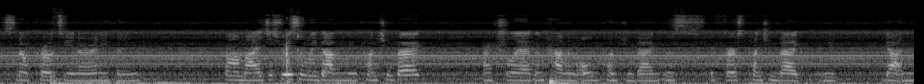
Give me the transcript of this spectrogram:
It's no protein or anything. Um, I just recently got a new punching bag. Actually, I didn't have an old punching bag. This is the first punching bag we've gotten,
